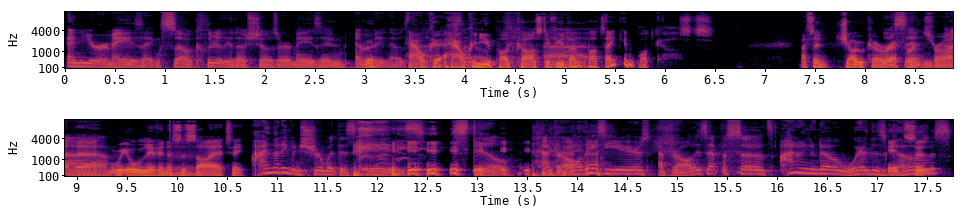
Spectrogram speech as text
and you're amazing. So clearly those shows are amazing. Everybody knows How that. can, how So, can you podcast if you don't partake in podcasts? That's a Joker Listen, reference right there. um, We all live in a society. I'm not even sure what this is. Still, after all these years, after all these episodes, I don't even know where this It's goes.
